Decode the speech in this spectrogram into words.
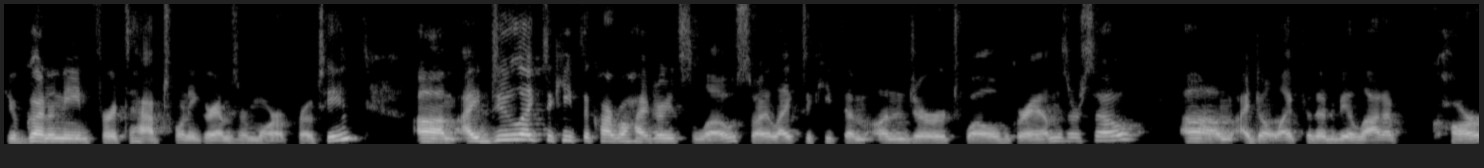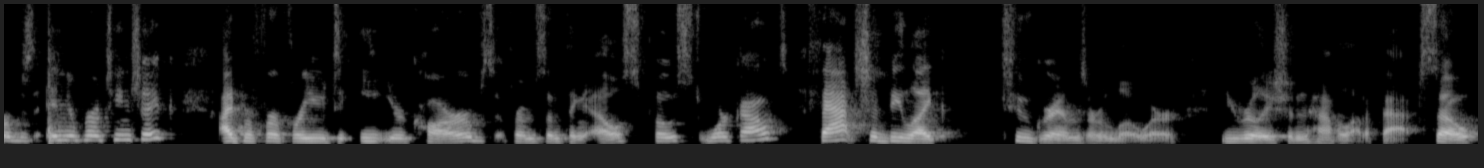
you're going to need for it to have 20 grams or more of protein. Um, I do like to keep the carbohydrates low. So I like to keep them under 12 grams or so. Um, I don't like for there to be a lot of carbs in your protein shake. I'd prefer for you to eat your carbs from something else post workout. Fat should be like two grams or lower you really shouldn't have a lot of fat. So,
